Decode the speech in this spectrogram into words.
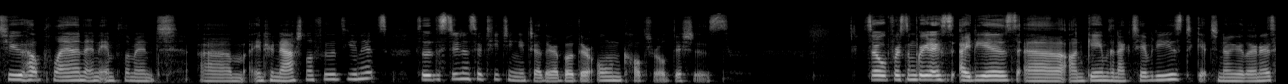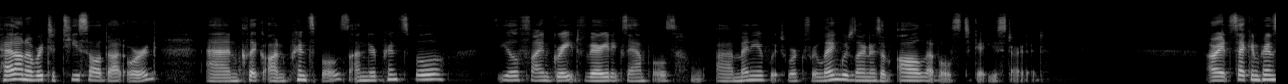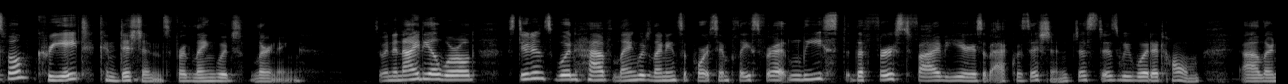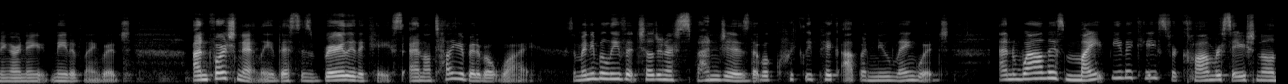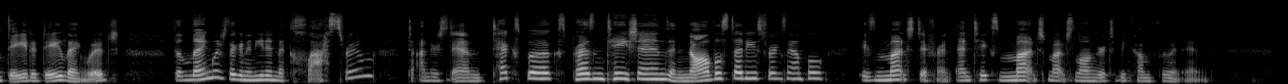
to help plan and implement um, international foods units so that the students are teaching each other about their own cultural dishes. So, for some great ideas uh, on games and activities to get to know your learners, head on over to tesol.org and click on Principles. Under Principle, you'll find great varied examples, uh, many of which work for language learners of all levels to get you started. All right, second principle create conditions for language learning. So, in an ideal world, students would have language learning supports in place for at least the first five years of acquisition, just as we would at home uh, learning our na- native language. Unfortunately, this is rarely the case, and I'll tell you a bit about why. So, many believe that children are sponges that will quickly pick up a new language. And while this might be the case for conversational day to day language, the language they're going to need in the classroom to understand textbooks, presentations, and novel studies, for example, is much different and takes much, much longer to become fluent in.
